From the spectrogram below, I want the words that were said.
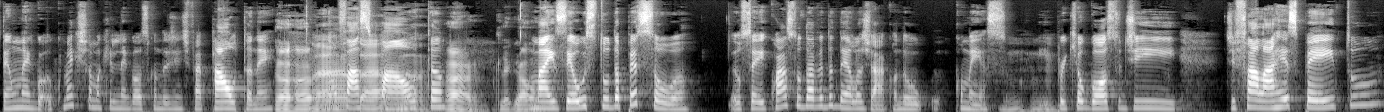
Tem um negócio. Como é que chama aquele negócio quando a gente faz pauta, né? Aham. não Ah, faço tá, pauta, Ah, que legal. mas eu estudo a pessoa. Eu sei quase tudo da vida dela já, quando eu começo. Uhum. E porque eu gosto de, de falar a respeito.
